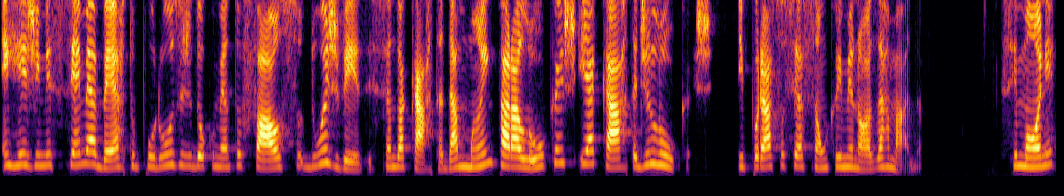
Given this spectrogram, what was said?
em regime semiaberto por uso de documento falso duas vezes, sendo a carta da mãe para Lucas e a carta de Lucas, e por associação criminosa armada. Simone,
